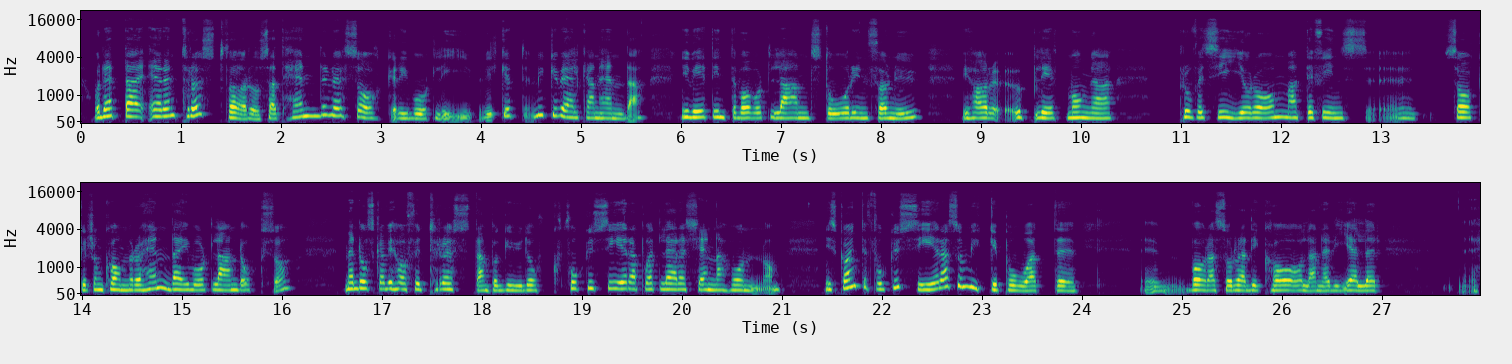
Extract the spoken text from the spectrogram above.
Och detta är en tröst för oss att händer det saker i vårt liv, vilket mycket väl kan hända. Vi vet inte vad vårt land står inför nu. Vi har upplevt många profetior om att det finns eh, saker som kommer att hända i vårt land också. Men då ska vi ha förtröstan på Gud och fokusera på att lära känna honom. Vi ska inte fokusera så mycket på att eh, eh vara så radikala när det gäller eh,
